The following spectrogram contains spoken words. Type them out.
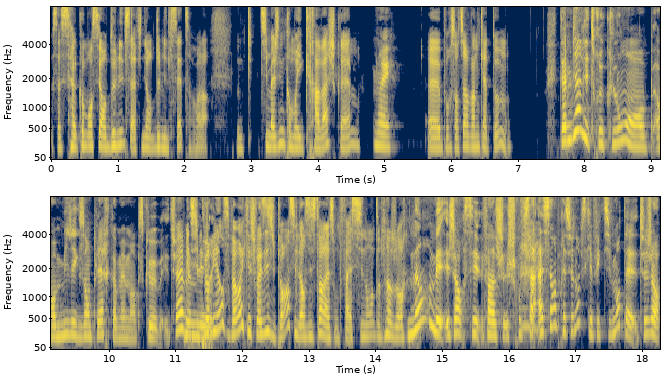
ça ça a commencé en 2000, ça a fini en 2007, voilà. Donc tu imagines comment ils cravachent quand même, Ouais. heu, pour sortir 24 tomes. Tu aimes bien les trucs longs en en 1000 exemplaires quand même, hein, parce que tu vois, Mais j'y les peux rien, c'est pas moi qui ai choisi, j'y peux rien si leurs histoires, elles sont fascinantes, enfin genre non, mais genre c'est enfin je je trouve ça assez impressionnant parce qu'effectivement tu sais genre,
